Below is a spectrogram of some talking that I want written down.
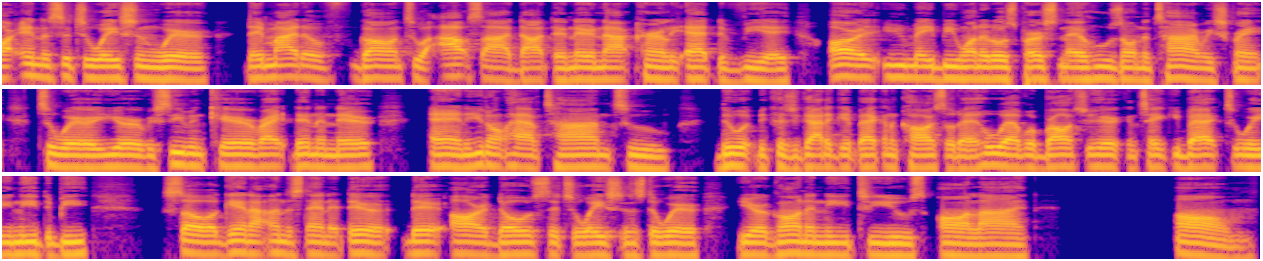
are in a situation where they might have gone to an outside doctor and they're not currently at the VA. Or you may be one of those personnel who's on the time restraint to where you're receiving care right then and there and you don't have time to do it because you got to get back in the car so that whoever brought you here can take you back to where you need to be. So again, I understand that there there are those situations to where you're going to need to use online um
